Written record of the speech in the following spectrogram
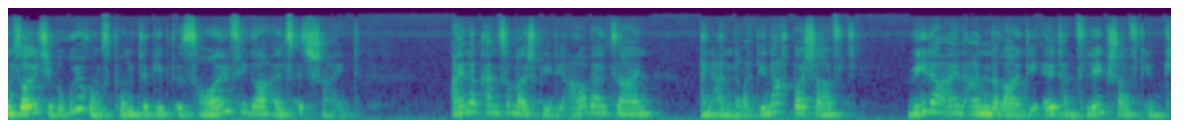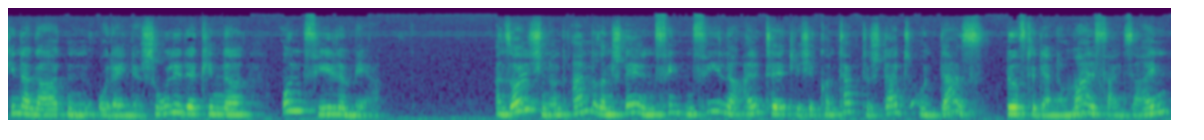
Und solche Berührungspunkte gibt es häufiger, als es scheint. Einer kann zum Beispiel die Arbeit sein, ein anderer die Nachbarschaft, wieder ein anderer die Elternpflegschaft im Kindergarten oder in der Schule der Kinder und viele mehr. An solchen und anderen Stellen finden viele alltägliche Kontakte statt und das dürfte der Normalfall sein,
